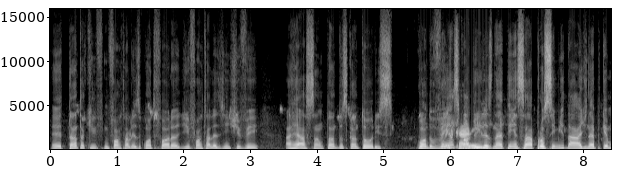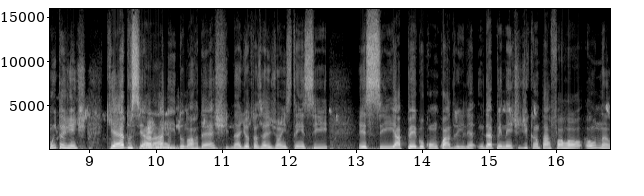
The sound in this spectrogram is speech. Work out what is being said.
é, tanto aqui em Fortaleza quanto fora de Fortaleza, a gente vê a reação tanto dos cantores quando vem as quadrilhas, né, tem essa proximidade, né? Porque muita gente que é do Ceará Verdade. e do Nordeste, né, de outras regiões, tem esse esse apego com quadrilha, independente de cantar forró ou não.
